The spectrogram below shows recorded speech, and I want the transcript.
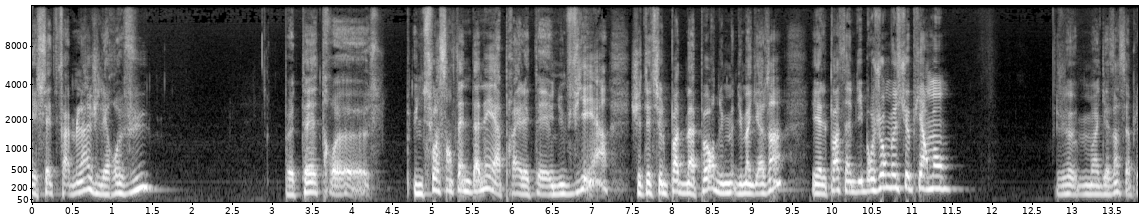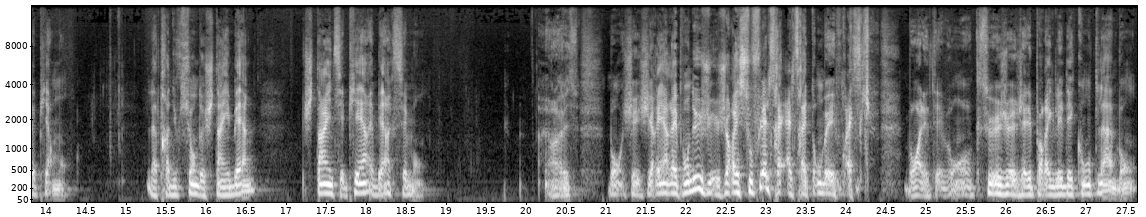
et cette femme-là, je l'ai revue peut-être euh, une soixantaine d'années après. Elle était une vieille. J'étais sur le pas de ma porte du, magasin et elle passe, elle me dit Bonjour, monsieur Pierremont. Le magasin s'appelait Pierremont. La traduction de Steinberg. Stein, c'est Pierre et Berg, c'est Mont. Bon, j'ai rien répondu. J'aurais soufflé, elle serait, elle serait tombée presque. Bon, elle était bon. J'allais pas régler des comptes là. Bon.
